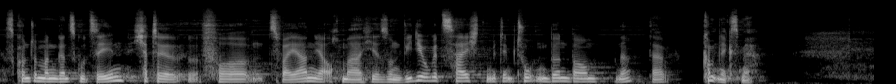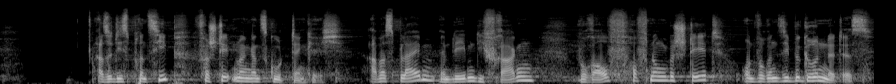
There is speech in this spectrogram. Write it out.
Das konnte man ganz gut sehen. Ich hatte äh, vor zwei Jahren ja auch mal hier so ein Video gezeigt mit dem toten Birnbaum. Ne? Da kommt nichts mehr. Also dieses Prinzip versteht man ganz gut, denke ich. Aber es bleiben im Leben die Fragen, worauf Hoffnung besteht und worin sie begründet ist.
